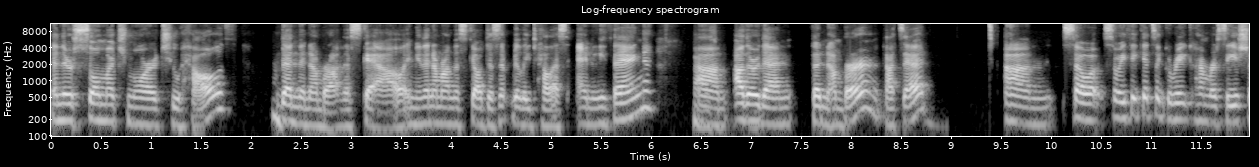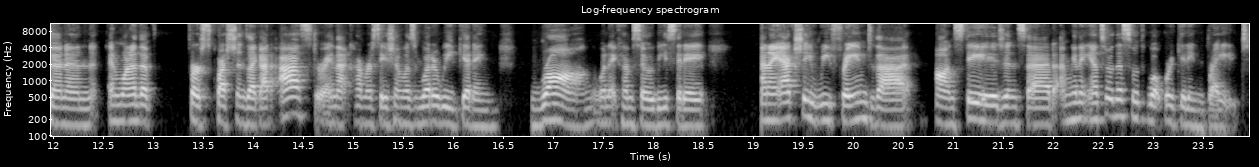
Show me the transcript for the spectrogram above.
And there's so much more to health mm-hmm. than the number on the scale. I mean the number on the scale doesn't really tell us anything um, other than the number that's it. Um, so so i think it's a great conversation and and one of the first questions I got asked during that conversation was, What are we getting wrong when it comes to obesity? And I actually reframed that on stage and said, I'm going to answer this with what we're getting right.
